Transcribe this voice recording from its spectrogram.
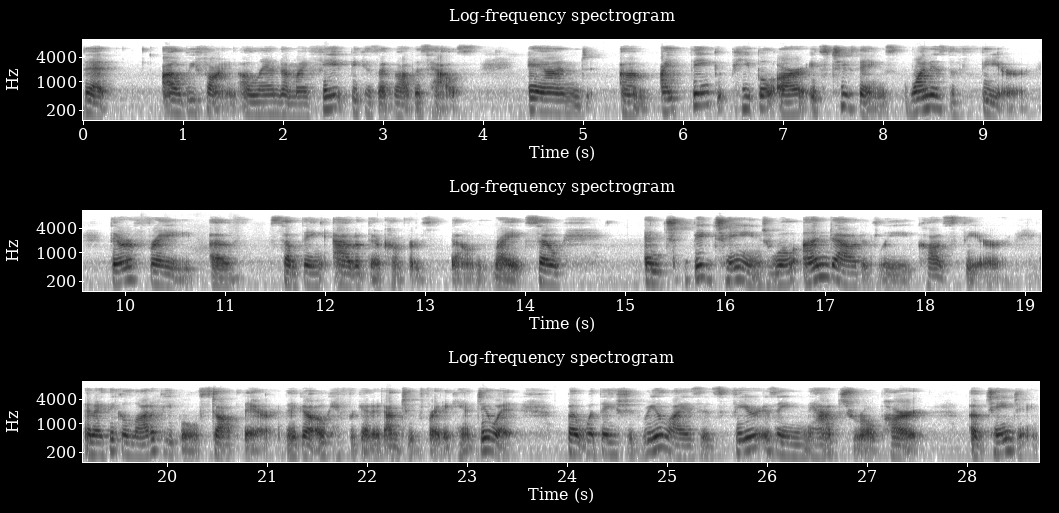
that I'll be fine. I'll land on my feet because I've this house. And um, I think people are, it's two things. One is the fear. They're afraid of something out of their comfort zone, right? So, and big change will undoubtedly cause fear. And I think a lot of people stop there. They go, okay, forget it. I'm too afraid. I can't do it. But what they should realize is fear is a natural part of changing.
